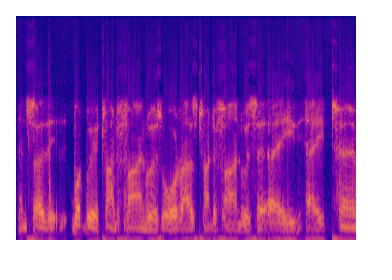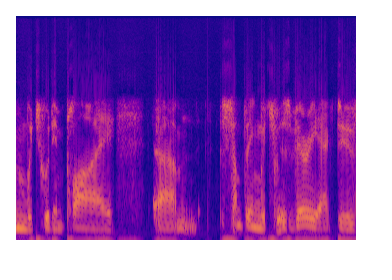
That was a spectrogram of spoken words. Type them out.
And so the, what we were trying to find was, or what I was trying to find was a, a, a term which would imply um, something which was very active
